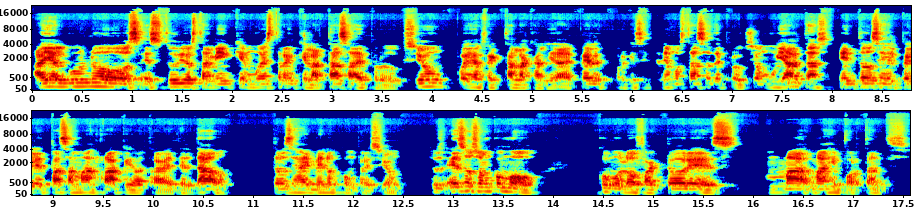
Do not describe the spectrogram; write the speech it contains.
Hay algunos estudios también que muestran que la tasa de producción puede afectar la calidad de pellet, porque si tenemos tasas de producción muy altas, entonces el pellet pasa más rápido a través del dado. Entonces hay menos compresión. Entonces esos son como, como los factores más, más importantes.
